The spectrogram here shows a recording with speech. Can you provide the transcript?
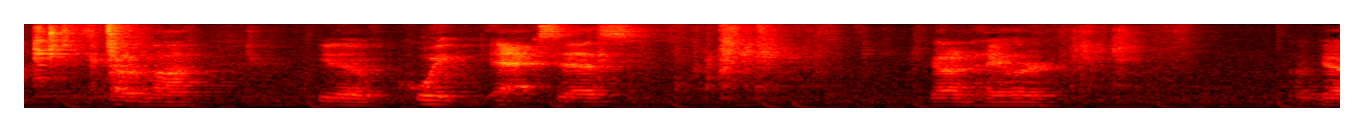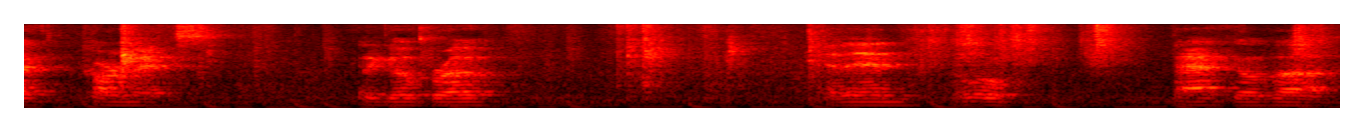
it's kind of my, you know, quick access. Got an inhaler. I've got Carmex. Got a GoPro. And then a little pack of uh,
